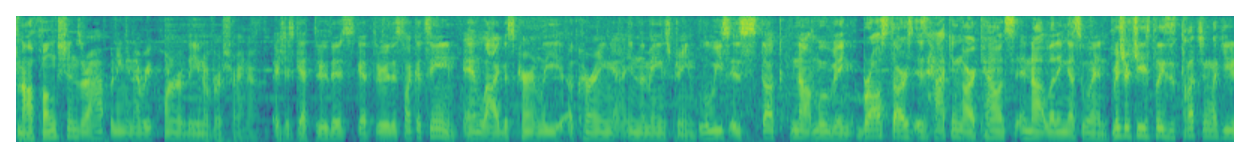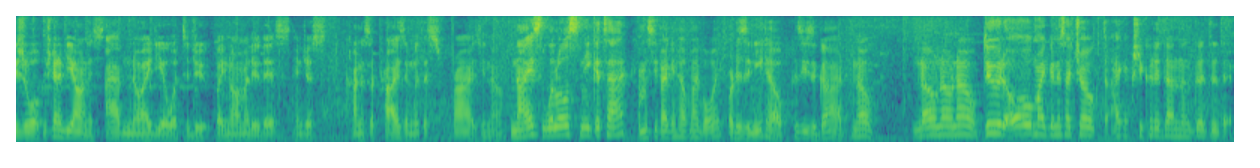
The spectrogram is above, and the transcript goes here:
Malfunctions are happening in every corner of the universe right now. Let's just get through this, get through this like a team. And lag is currently occurring in the mainstream. Luis is stuck, not moving. Brawl Stars is hacking our accounts and not letting us win. Mr. Cheese Please is clutching like usual. I'm just gonna be honest. I have no idea what to do. But you know I'm gonna do this and just kind of surprise him with a surprise, you know? Nice little sneak attack. I'm gonna see if I can help my boy. Or does he need help? Because he's a god. No. No, no, no. Dude, oh my goodness, I choked. I actually could have done good to there.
